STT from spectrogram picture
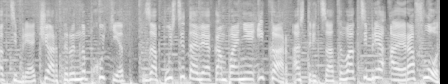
октября чартеры на Пхукет запустит авиакомпания «Икар», а с 30 октября «Аэрофлот».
